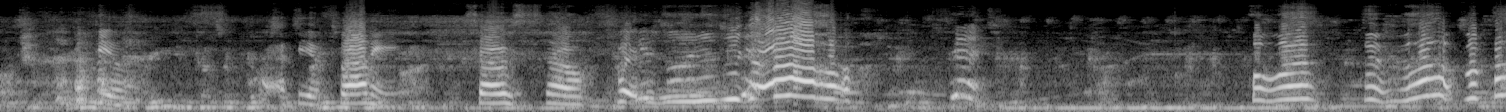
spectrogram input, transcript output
I feel, I feel funny. So, so funny. Oh! Sit. Oh, what?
